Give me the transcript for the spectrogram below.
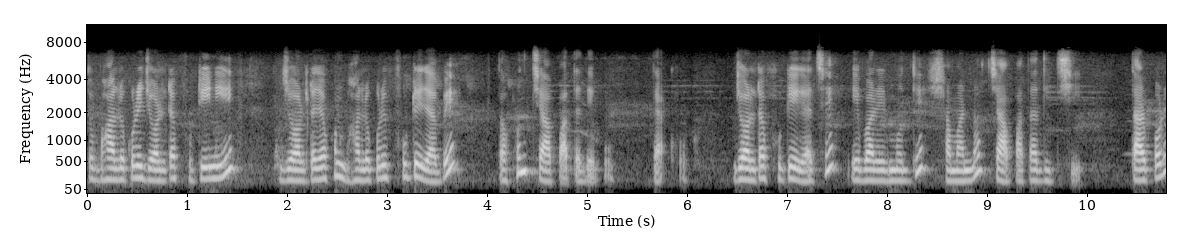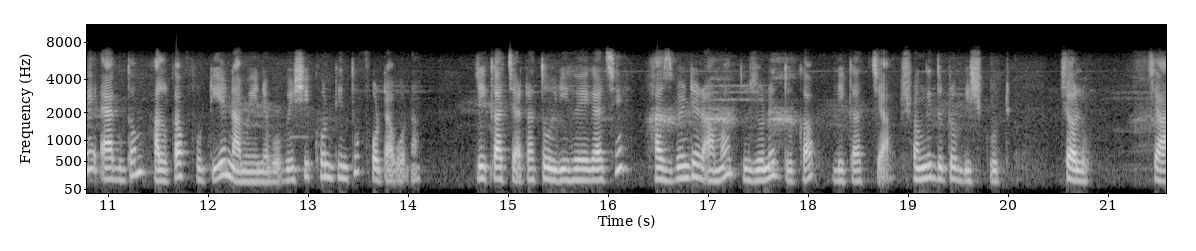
তো ভালো করে জলটা ফুটিয়ে নিয়ে, জলটা যখন ভালো করে ফুটে যাবে, তখন চা পাতা দেবো। দেখো জলটা ফুটে গেছে, এবার এর মধ্যে সামান্য চা পাতা দিচ্ছি। তারপরে একদম হালকা ফুটিয়ে নামিয়ে নেব, বেশিক্ষণ কিন্তু ফোটাবো না। লিকার চাটা তৈরি হয়ে গেছে। হাজব্যান্ডের আমার দুজনের দু কাপ লিকার চা, সঙ্গে দুটো বিস্কুট। চলো, চা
